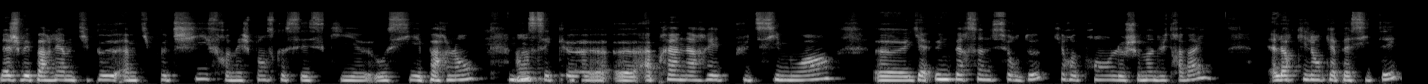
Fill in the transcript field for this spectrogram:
là, je vais parler un petit peu, un petit peu de chiffres, mais je pense que c'est ce qui euh, aussi est parlant. hein, Mhm. c'est que euh, après un arrêt de plus de six mois, euh, il y a une personne sur deux qui reprend le chemin du travail. Alors qu'il est en capacité,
